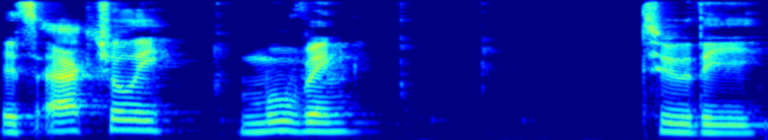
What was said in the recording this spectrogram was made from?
it's actually moving to the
